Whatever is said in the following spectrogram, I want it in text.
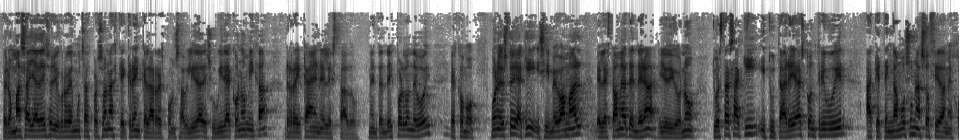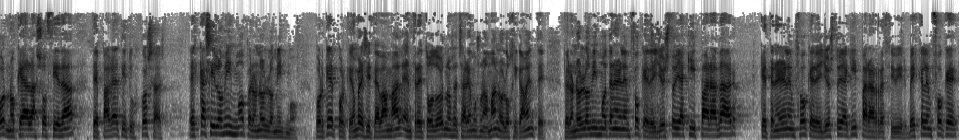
Pero más allá de eso, yo creo que hay muchas personas que creen que la responsabilidad de su vida económica recae en el Estado. ¿Me entendéis por dónde voy? Es como, bueno, yo estoy aquí y si me va mal, el Estado me atenderá. Y yo digo, no, tú estás aquí y tu tarea es contribuir a que tengamos una sociedad mejor, no que a la sociedad te pague a ti tus cosas. Es casi lo mismo, pero no es lo mismo. ¿Por qué? Porque, hombre, si te va mal, entre todos nos echaremos una mano, lógicamente. Pero no es lo mismo tener el enfoque de yo estoy aquí para dar que tener el enfoque de yo estoy aquí para recibir. ¿Veis que el enfoque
